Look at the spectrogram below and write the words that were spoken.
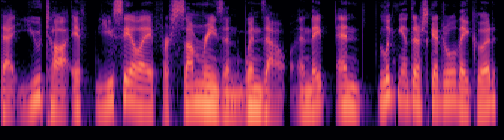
that Utah, if UCLA for some reason wins out, and they and looking at their schedule, they could,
